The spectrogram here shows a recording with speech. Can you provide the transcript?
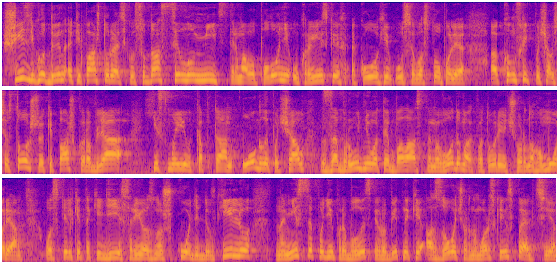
Шість годин екіпаж турецького судна силоміць тримав у полоні українських екологів у Севастополі. Конфлікт почався з того, що екіпаж корабля Ісмаїл Каптан Огли почав забруднювати баласними водами акваторії Чорного моря. Оскільки такі дії серйозно шкодять довкіллю, на місце подій прибули співробітники Азово-Чорноморської інспекції.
